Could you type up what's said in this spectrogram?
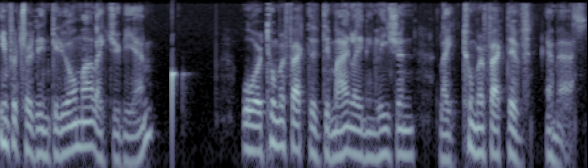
infiltrating glioma like GBM, or tumefactive demyelinating lesion like tumefactive MS.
